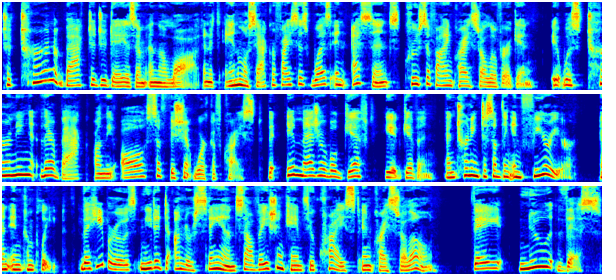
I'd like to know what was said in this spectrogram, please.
To turn back to Judaism and the law and its animal sacrifices was in essence crucifying Christ all over again. It was turning their back on the all sufficient work of Christ, the immeasurable gift he had given, and turning to something inferior and incomplete. The Hebrews needed to understand salvation came through Christ and Christ alone. They knew this.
